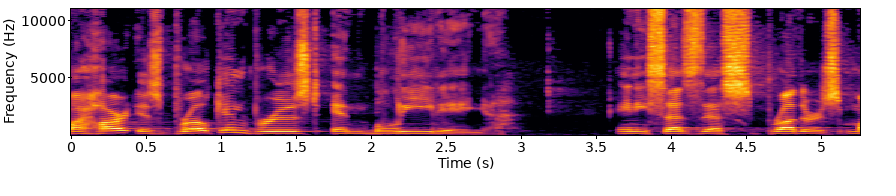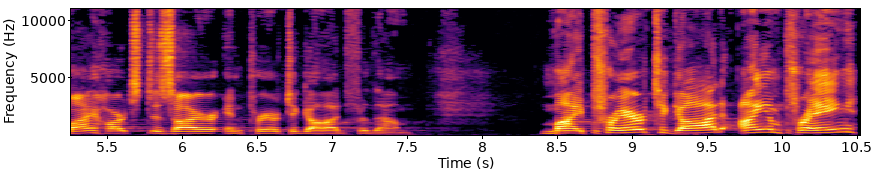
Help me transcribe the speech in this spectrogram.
My heart is broken, bruised, and bleeding. And he says this Brothers, my heart's desire and prayer to God for them. My prayer to God, I am praying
